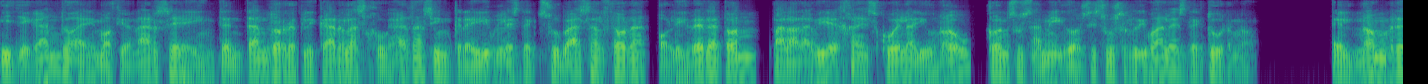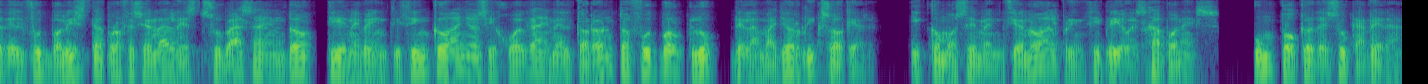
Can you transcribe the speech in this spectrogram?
Y llegando a emocionarse e intentando replicar las jugadas increíbles de Tsubasa Zora, Oliver Atom, para la vieja escuela Yuno, con sus amigos y sus rivales de turno. El nombre del futbolista profesional es Tsubasa Endo, tiene 25 años y juega en el Toronto Football Club, de la Major League Soccer. Y como se mencionó al principio es japonés. Un poco de su carrera.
